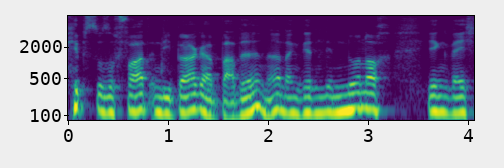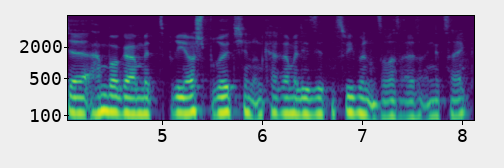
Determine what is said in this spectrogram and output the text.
kippst du sofort in die Burger-Bubble. Ne? Dann werden dir nur noch irgendwelche Hamburger mit Brioche-Brötchen und karamellisierten Zwiebeln und sowas alles angezeigt.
